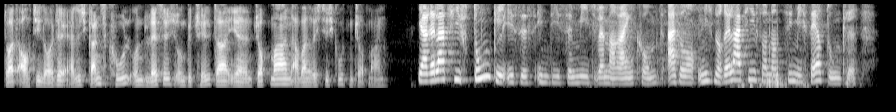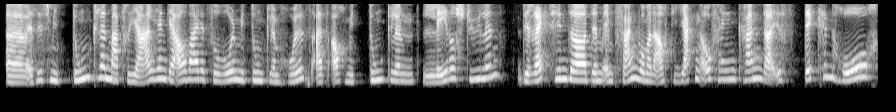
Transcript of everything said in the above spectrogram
dort auch die Leute ehrlich ganz cool und lässig und gechillt da ihren Job machen, aber einen richtig guten Job machen. Ja, relativ dunkel ist es in diesem Miet, wenn man reinkommt. Also nicht nur relativ, sondern ziemlich sehr dunkel. Äh, es ist mit dunklen Materialien gearbeitet, sowohl mit dunklem Holz als auch mit dunklen Lederstühlen direkt hinter dem Empfang, wo man auch die Jacken aufhängen kann, da ist deckenhoch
